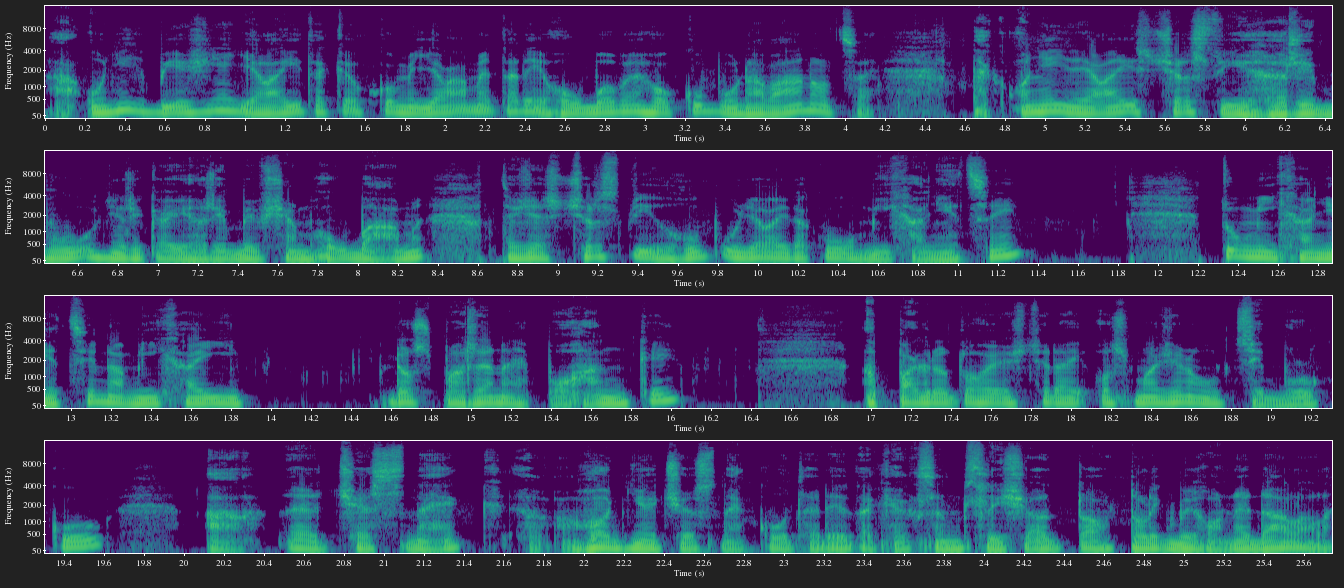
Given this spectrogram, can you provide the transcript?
a u nich běžně dělají tak, jako my děláme tady houbového kubu na Vánoce, tak oni dělají z čerstvých hřibů, oni říkají hřiby všem houbám, takže z čerstvých hub udělají takovou míchanici, tu míchanici namíchají do spařené pohanky, a pak do toho ještě dají osmaženou cibulku a e, česnek, hodně česneku tedy, tak jak jsem slyšel, to, tolik bych ho nedal, ale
